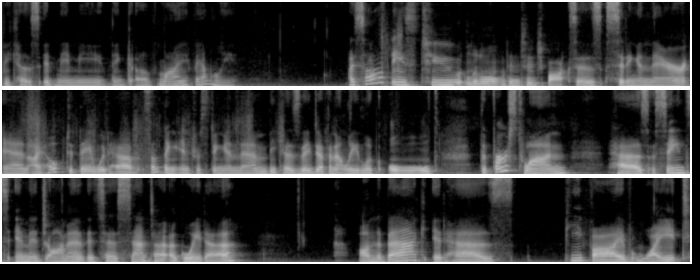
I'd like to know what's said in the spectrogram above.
because it made me think of my family. I saw these two little vintage boxes sitting in there, and I hoped they would have something interesting in them because they definitely look old. The first one has a saint's image on it. It says Santa Agueda. On the back, it has P5 white,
